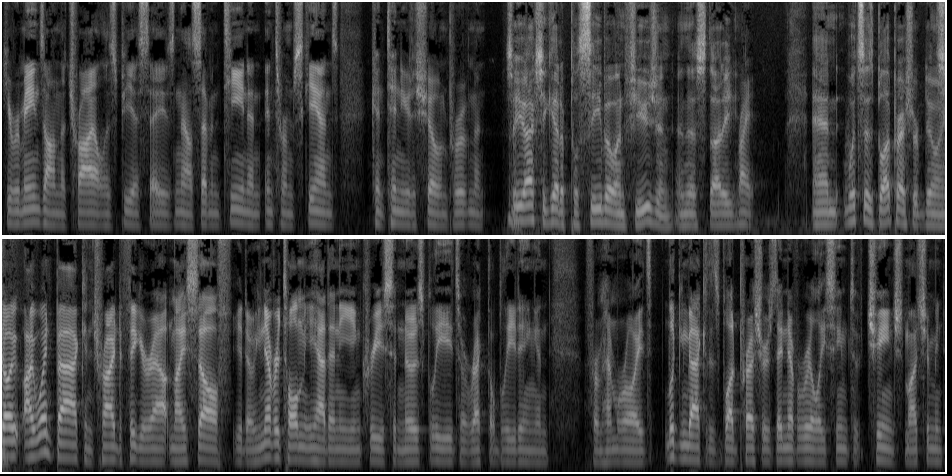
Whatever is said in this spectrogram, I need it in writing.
he remains on the trial. His PSA is now 17, and interim scans continue to show improvement. So you actually get a placebo infusion in this study. Right. And what's his blood pressure doing? So I went back and tried to figure out myself. You know, he never told me he had any increase in nosebleeds or rectal bleeding and from hemorrhoids. Looking back at his blood pressures, they never really seem to have changed much. I mean,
